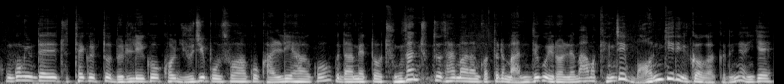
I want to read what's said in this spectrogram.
공공임대 주택을 또 늘리고 그걸 유지 보수하고 관리하고 그다음에 또 중산층도 살 만한 것들을 만들고 이러려면 아마 굉장히 먼 길일 것 같거든요. 이게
